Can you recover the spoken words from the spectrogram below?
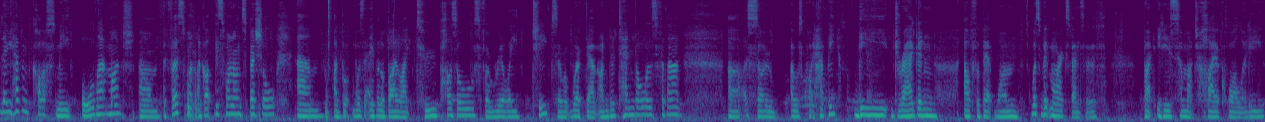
they haven't cost me all that much. Um, the first one, I got this one on special. Um, I was able to buy like two puzzles for really cheap, so it worked out under $10 for that. Uh, so I was quite happy. The dragon alphabet one was a bit more expensive, but it is a much higher quality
